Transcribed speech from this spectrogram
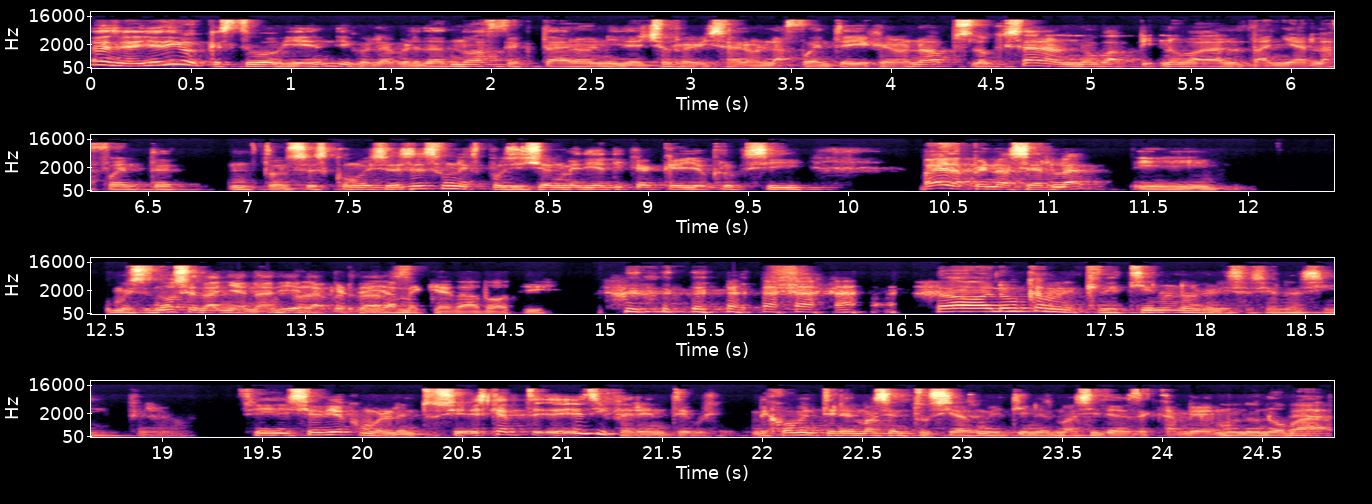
O sea, yo digo que estuvo bien, digo, la verdad no afectaron y de hecho revisaron la fuente y dijeron, no, pues lo que usaron no va, no va a dañar la fuente. Entonces, como dices, es una exposición mediática que yo creo que sí vale la pena hacerla y como dices, no se daña a nadie, la verdad. Ya me he quedado a ti. no, nunca me metí en una organización así, pero Sí, sí había como el entusiasmo. Es que es diferente, güey. De joven tienes más entusiasmo y tienes más ideas de cambiar el mundo. Uno va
